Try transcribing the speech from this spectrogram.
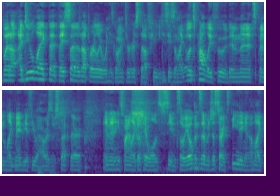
But uh, I do like that they set it up earlier when he's going through her stuff. He, he sees him like, oh, it's probably food, and then it's been like maybe a few hours they're stuck there, and then he's finally like, okay, well, let's just eat it. So he opens it up and just starts eating it. I'm like,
